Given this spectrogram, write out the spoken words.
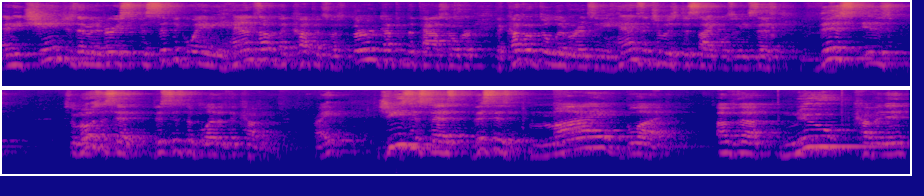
and he changes them in a very specific way, and he hands out the cup. It's the third cup of the Passover, the cup of deliverance, and he hands it to his disciples, and he says, This is. So Moses said, This is the blood of the covenant, right? Jesus says, This is my blood of the new covenant,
